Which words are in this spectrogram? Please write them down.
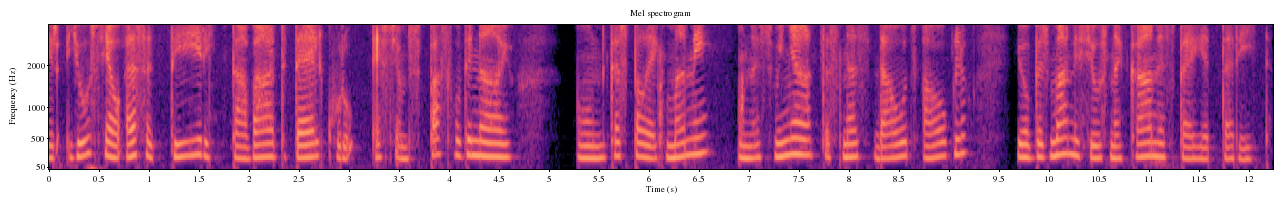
ir, jūs jau esat tīri tā vārda dēļ, kuru es jums pasludināju, un kas paliek manī, un es viņā, tas nes daudz augļu, jo bez manis jūs nekā nespējat darīt.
